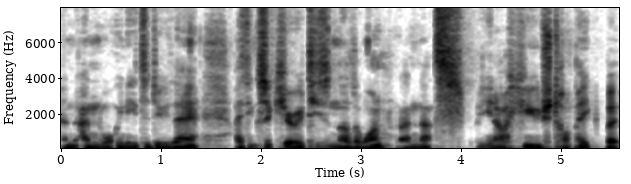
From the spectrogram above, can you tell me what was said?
and and what we need to do there. I think security is another one, and that's you know a huge topic. But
